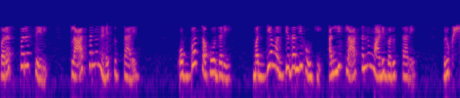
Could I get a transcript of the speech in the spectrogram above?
ಪರಸ್ಪರ ಸೇರಿ ಕ್ಲಾಸ್ ಅನ್ನು ನಡೆಸುತ್ತಾರೆ. ಒಬ್ಬ ಸಹೋದರಿ ಮಧ್ಯ ಮಧ್ಯದಲ್ಲಿ ಹೋಗಿ ಅಲ್ಲಿ ಕ್ಲಾಸ್ ಅನ್ನು ಮಾಡಿ ಬರುತ್ತಾರೆ. ವೃಕ್ಷ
